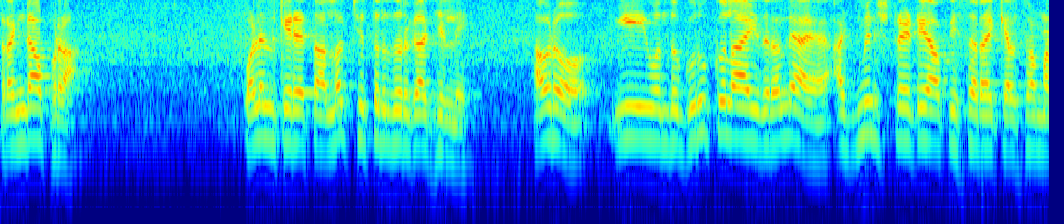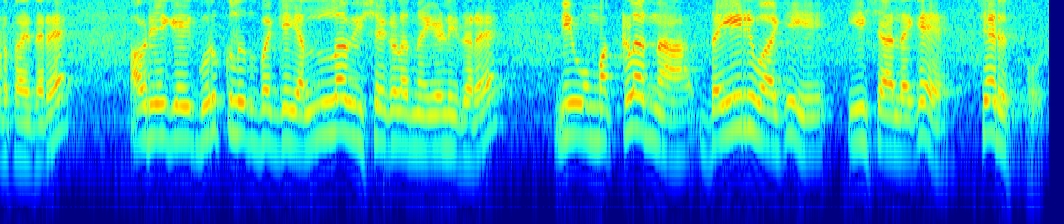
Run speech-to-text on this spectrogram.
ರಂಗಾಪುರ ಹೊಳಲ್ಕೆರೆ ತಾಲೂಕು ಚಿತ್ರದುರ್ಗ ಜಿಲ್ಲೆ. ಅವರು ಈ ಒಂದು ಗುರುಕುಲ ಇದರಲ್ಲಿ ಅಡ್ಮಿನಿಸ್ಟ್ರೇಟಿವ್ ಆಫೀಸರಾಗಿ ಕೆಲಸ ಮಾಡ್ತಾ ಇದ್ದಾರೆ. ಅವರಿಗೆ ಈ ಗುರುಕುಲದ ಬಗ್ಗೆ ಎಲ್ಲ ವಿಷಯಗಳನ್ನು ಹೇಳಿದ್ದಾರೆ. ನೀವು ಮಕ್ಕಳನ್ನು ಧೈರ್ಯವಾಗಿ ಈ ಶಾಲೆಗೆ ಸೇರಿಸ್ಬೋದು.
